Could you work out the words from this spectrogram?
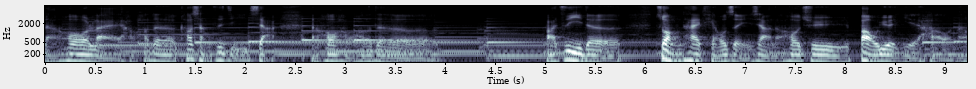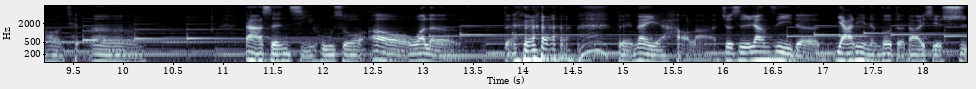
然后来好好的犒赏自己一下，然后好好的把自己的状态调整一下，然后去抱怨也好，然后嗯，大声疾呼说：“哦，完了。”对，对，那也好啦，就是让自己的压力能够得到一些释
